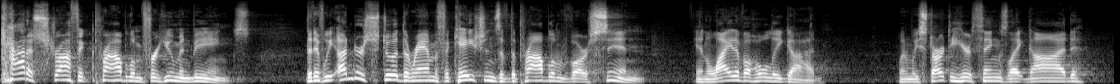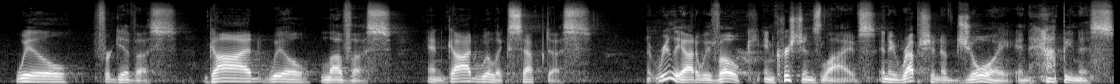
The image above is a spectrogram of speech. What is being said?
catastrophic problem for human beings that if we understood the ramifications of the problem of our sin in light of a holy God, when we start to hear things like God will forgive us, God will love us, and God will accept us. It really ought to evoke in Christians' lives an eruption of joy and happiness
